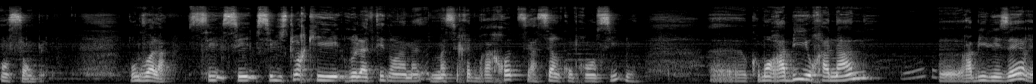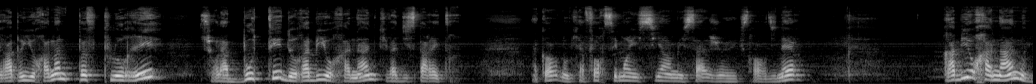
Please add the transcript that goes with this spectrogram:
ensemble. Donc voilà, c'est l'histoire qui est relatée dans la Maseret Brachot, c'est assez incompréhensible. Euh, comment Rabbi Yochanan, euh, Rabbi Eliezer et Rabbi Yochanan peuvent pleurer sur la beauté de Rabbi Yochanan qui va disparaître. D'accord? Donc il y a forcément ici un message extraordinaire. Rabbi Yochanan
